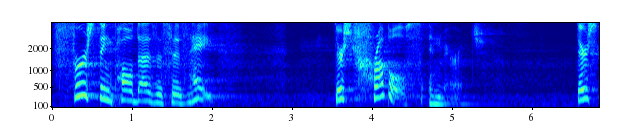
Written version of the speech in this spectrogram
First thing Paul does is says, "Hey, there's troubles in marriage. There's,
